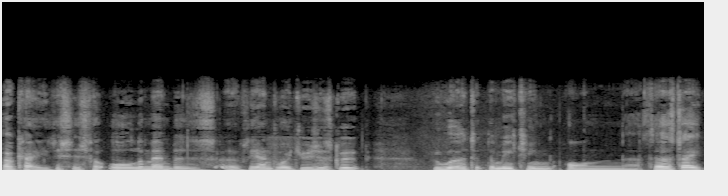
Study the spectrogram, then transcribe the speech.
Okay, this is for all the members of the Android users group who weren't at the meeting on uh, Thursday.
